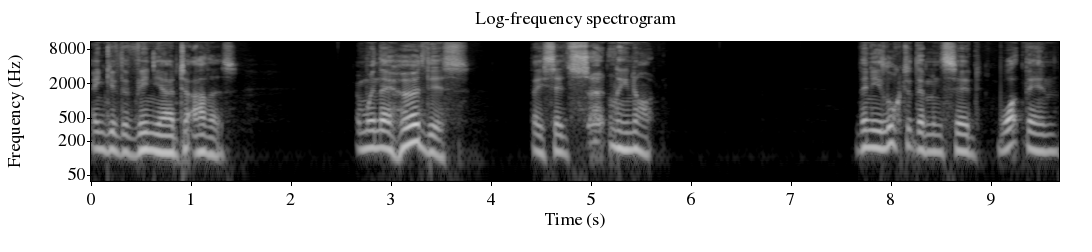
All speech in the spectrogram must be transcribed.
and give the vineyard to others. And when they heard this, they said, Certainly not. Then he looked at them and said, What then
